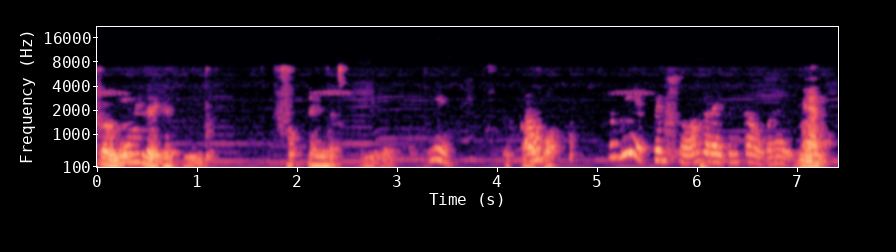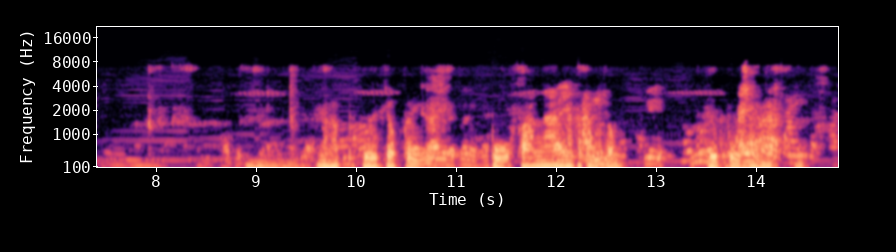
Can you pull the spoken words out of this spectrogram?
เองูมีเหล็กเลยตกใจแล้วนี่ เก่าบ่มันนี่เป็นสองก็ได้เป็นเก้าก็ได้แม่นนะครับ คือเจ้าปู่ปู่ฟ้าง่างนะครับท่านผู้ชมหรือปู่ชัยไก่กับขัน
